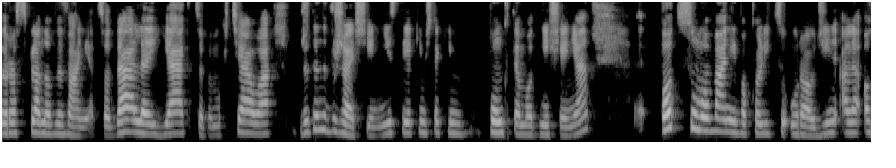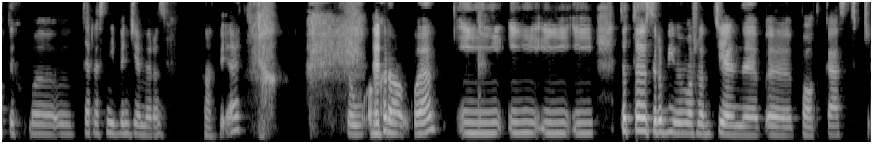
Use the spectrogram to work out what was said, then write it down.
y, rozplanowywania, co dalej, jak, co bym chciała, że ten wrzesień jest jakimś takim punktem odniesienia. Podsumowanie w okolicy urodzin, ale o tych y, teraz nie będziemy rozmawiać są okrągłe i, i, i, i to, to zrobimy może oddzielny e, podcast, czy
